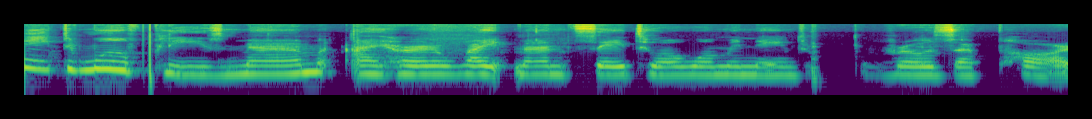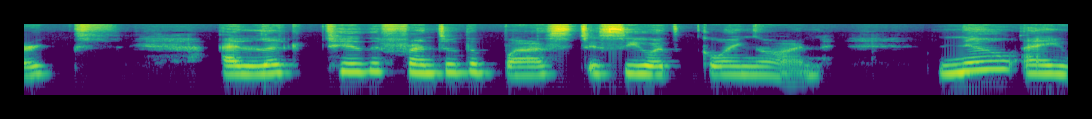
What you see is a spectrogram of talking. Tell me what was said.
need to move, please, ma'am, I heard a white man say to a woman named Rosa Parks. I looked to the front of the bus to see what's going on. No, I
